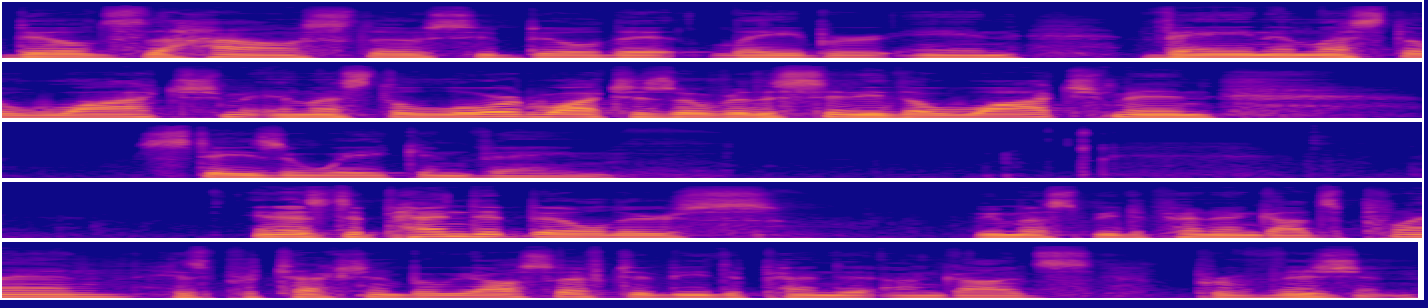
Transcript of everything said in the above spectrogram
builds the house, those who build it labor in vain. Unless the watchman, unless the Lord watches over the city, the watchman stays awake in vain. And as dependent builders, we must be dependent on God's plan, his protection, but we also have to be dependent on God's provision.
